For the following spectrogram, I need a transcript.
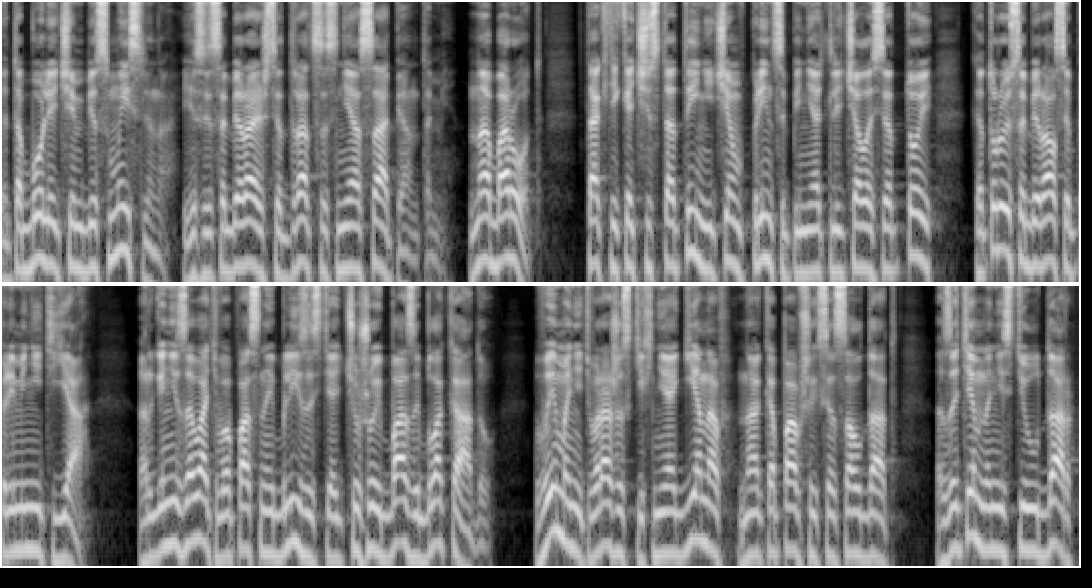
Это более чем бессмысленно, если собираешься драться с неосапиантами. Наоборот, тактика чистоты ничем в принципе не отличалась от той, которую собирался применить я. Организовать в опасной близости от чужой базы блокаду, выманить вражеских неогенов на окопавшихся солдат, а затем нанести удар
